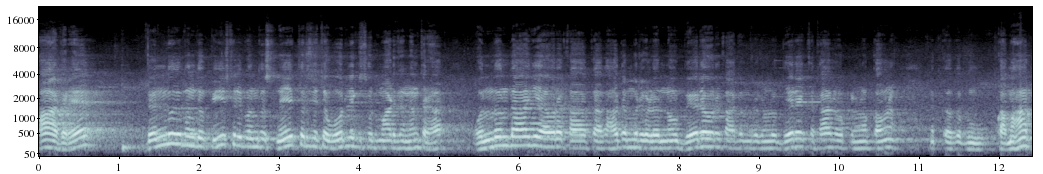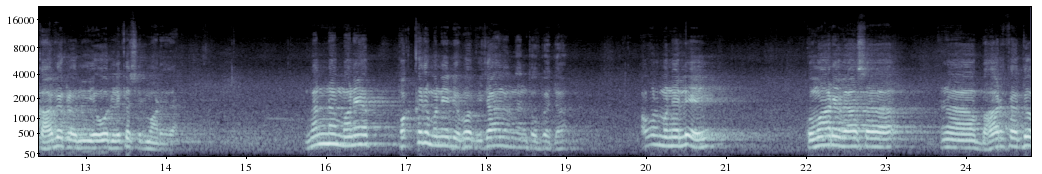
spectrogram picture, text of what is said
ಆದರೆ, ಬೆಂಗಳೂರು ಬಂದು ಪಿ ಯು ಸಿಲಿ ಬಂದು ಸ್ನೇಹಿತರ ಜೊತೆ ಓದಲಿಕ್ಕೆ ಶುರು ಮಾಡಿದ ನಂತರ, ಒಂದೊಂದಾಗಿ ಅವರ ಕಾದಂಬರಿಗಳನ್ನು ಬೇರೆಯವರ ಕಾದಂಬರಿಗಳನ್ನು, ಬೇರೆ ಕಥಾಲೋಕಗಳನ್ನು ಕವನ ಮಹಾಕಾವ್ಯಗಳನ್ನು ಓದಲಿಕ್ಕೆ ಶುರು ಮಾಡಿದೆ. ನನ್ನ ಮನೆಯ ಪಕ್ಕದ ಮನೆಯಲ್ಲಿ ಒಬ್ಬ ವಿಜಯಾನಂದ ಅಂತ ಒಬ್ಬ ಇದ್ದ. ಅವಳ ಮನೆಯಲ್ಲಿ ಕುಮಾರವ್ಯಾಸ ಭಾರತದ್ದು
